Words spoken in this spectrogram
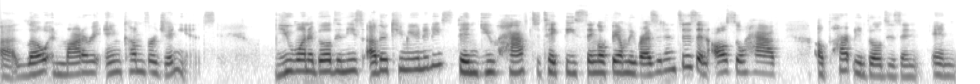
uh, low and moderate income Virginians you want to build in these other communities, then you have to take these single family residences and also have apartment buildings and, and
